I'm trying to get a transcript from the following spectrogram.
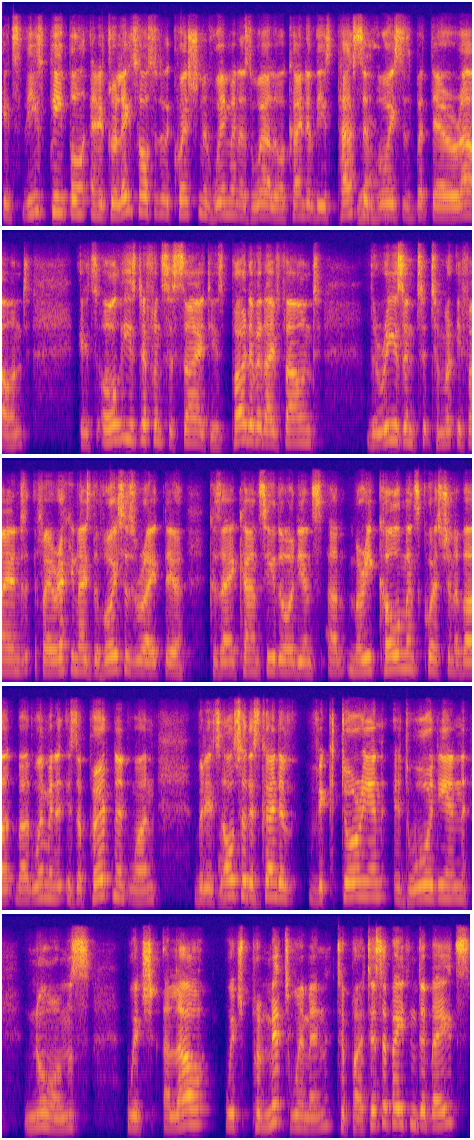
It's these people, and it relates also to the question of women as well, or kind of these passive yeah. voices, but they're around. It's all these different societies. Part of it, I found the reason to, to if I if I recognize the voices right there, because I can't see the audience. Um, Marie Coleman's question about about women is a pertinent one, but it's also this kind of Victorian Edwardian norms which allow which permit women to participate in debates.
